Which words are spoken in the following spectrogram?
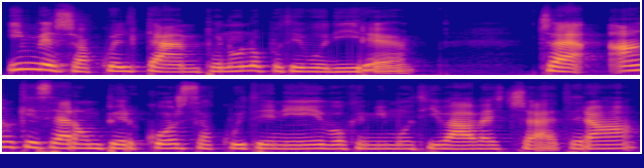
Invece a quel tempo non lo potevo dire, cioè anche se era un percorso a cui tenevo, che mi motivava, eccetera,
